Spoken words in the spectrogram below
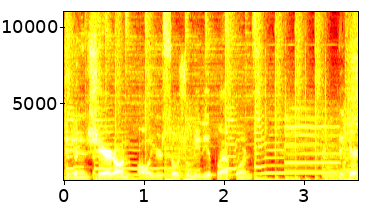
and share it on all your social media platforms. Take care.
